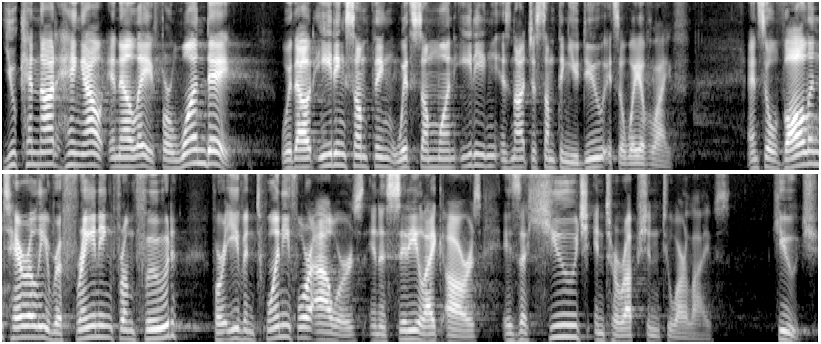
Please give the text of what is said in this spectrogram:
You cannot hang out in LA for one day without eating something with someone. Eating is not just something you do, it's a way of life. And so, voluntarily refraining from food for even 24 hours in a city like ours is a huge interruption to our lives. Huge.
